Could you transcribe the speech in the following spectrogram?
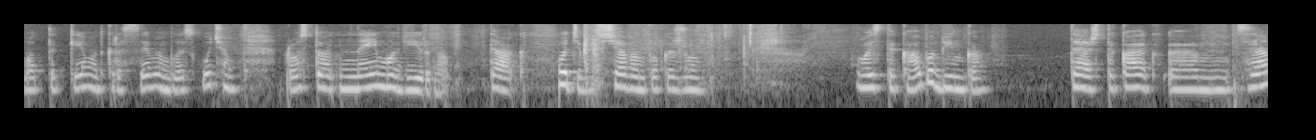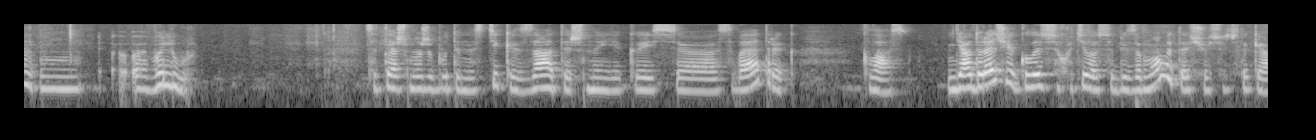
от таким от красивим, блискучим, просто неймовірно. Так, потім ще вам покажу ось така бобінка. Теж така, як ем, це е, велюр. Це теж може бути настільки затишний якийсь е, светрик. Клас. Я, до речі, колись хотіла собі замовити щось ось таке.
